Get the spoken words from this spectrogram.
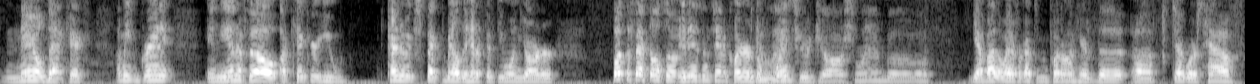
nailed that kick. I mean, granted, in the NFL, a kicker you kind of expect to be able to hit a 51 yarder. But the fact also, it is in Santa Clara. The Unless you're Josh Lambo. yeah, by the way, I forgot to put on here the uh, Jaguars have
